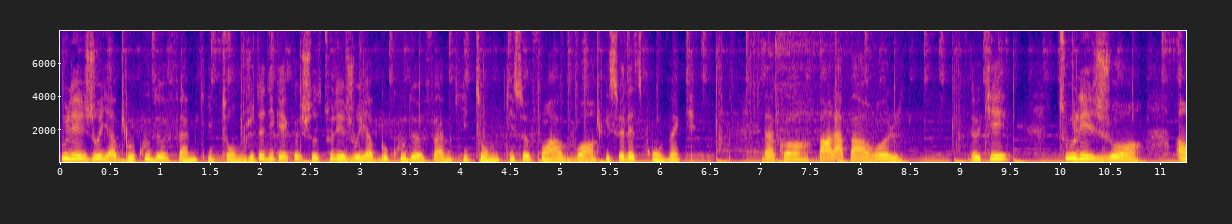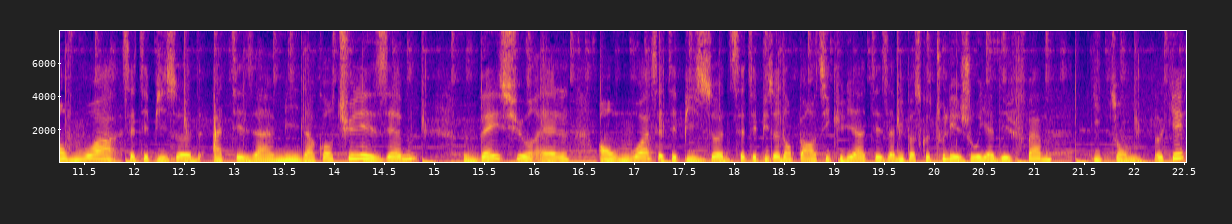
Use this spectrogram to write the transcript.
Tous les jours, il y a beaucoup de femmes qui tombent. Je te dis quelque chose, tous les jours, il y a beaucoup de femmes qui tombent, qui se font avoir, qui se laissent convaincre, d'accord? Par la parole. Ok? Tous les jours, envoie cet épisode à tes amis, d'accord? Tu les aimes? Veille sur elles, envoie cet épisode, cet épisode en particulier à tes amis parce que tous les jours, il y a des femmes qui tombent, ok?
